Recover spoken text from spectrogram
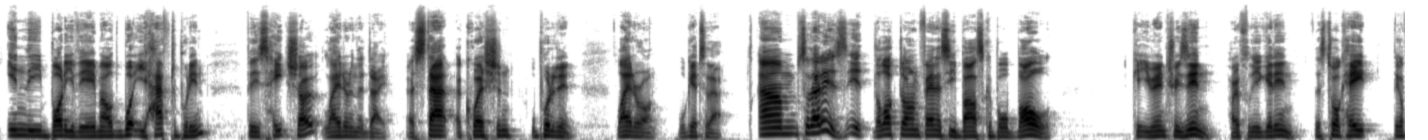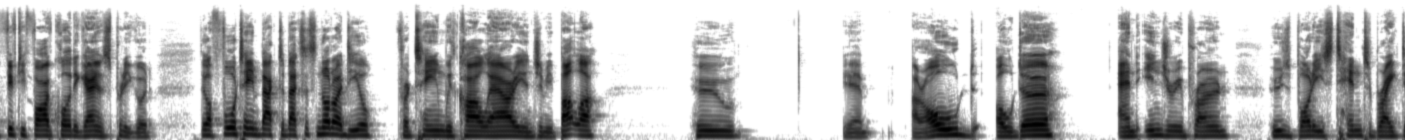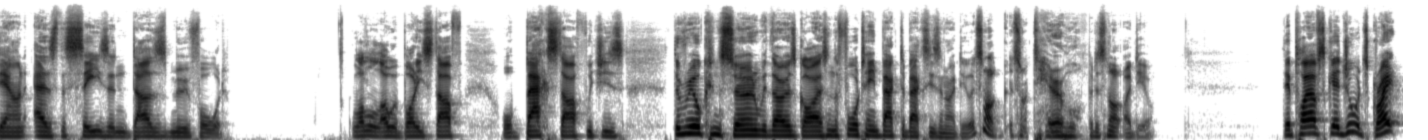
in the body of the email, what you have to put in for this heat show later in the day. A stat, a question, we'll put it in later on. We'll get to that. Um, so that is it. The Locked On Fantasy Basketball Bowl. Get your entries in. Hopefully you get in. Let's talk heat. They got 55 quality games. It's pretty good. They got 14 back to backs. That's not ideal for a team with Kyle Lowry and Jimmy Butler, who yeah, are old, older, and injury prone, whose bodies tend to break down as the season does move forward. A lot of lower body stuff or back stuff, which is the real concern with those guys. And the 14 back to backs isn't ideal. It's not. It's not terrible, but it's not ideal. Their playoff schedule, it's great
